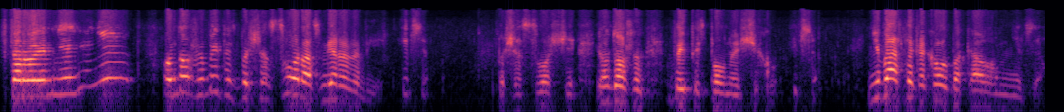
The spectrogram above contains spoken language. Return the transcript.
Второе мнение, нет, он должен выпить большинство размера рыбьи. И все. Большинство щи. И он должен выпить полную щеку. И все. Неважно, какого бокала он не взял.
